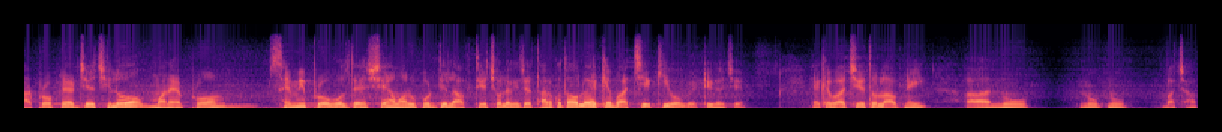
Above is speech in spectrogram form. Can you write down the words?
আর প্রো প্লেয়ার যে ছিল মানে প্রো সেমি প্রো বলতে, সে আমার উপর দিয়ে লাভ দিয়ে চলে গেছে। তার কথা হলো, একে বাঁচিয়ে কী হবে, ঠিক আছে? একে বাঁচিয়ে তো লাভ নেই। নুব নুব নুব বাঁচাক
